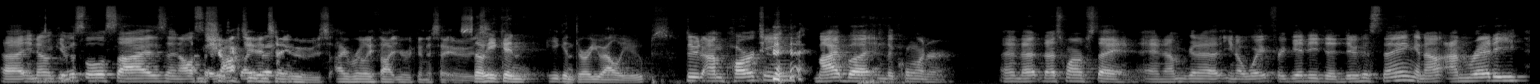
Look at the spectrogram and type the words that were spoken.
Uh, you know, give us a little size and also I'm his shocked you didn't say playmaking. ooze. I really thought you were going to say ooze. So he can he can throw you alley oops. Dude, I'm parking my butt in the corner, and that, that's where I'm staying. And I'm gonna, you know, wait for Giddey to do his thing, and I, I'm ready.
